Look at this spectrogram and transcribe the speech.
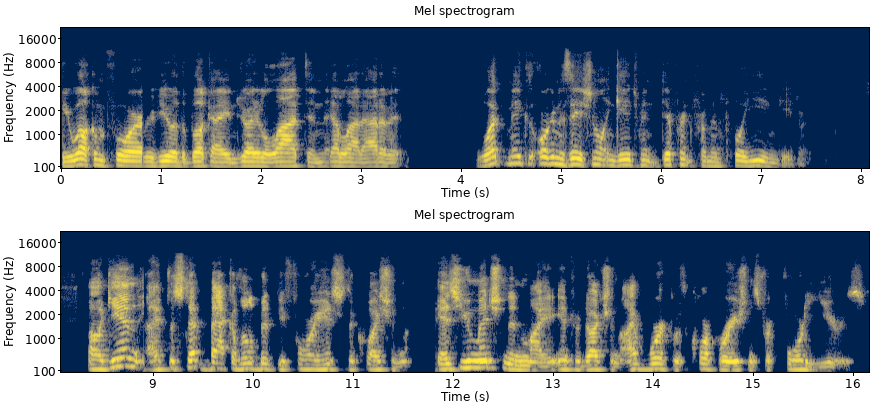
You're welcome for a review of the book. I enjoyed it a lot and got a lot out of it. What makes organizational engagement different from employee engagement? Again, I have to step back a little bit before I answer the question. As you mentioned in my introduction, I've worked with corporations for 40 years.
